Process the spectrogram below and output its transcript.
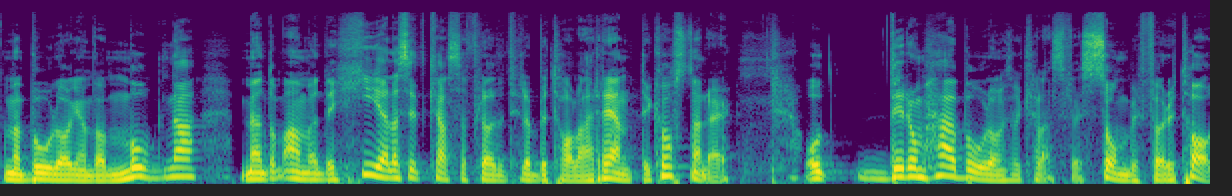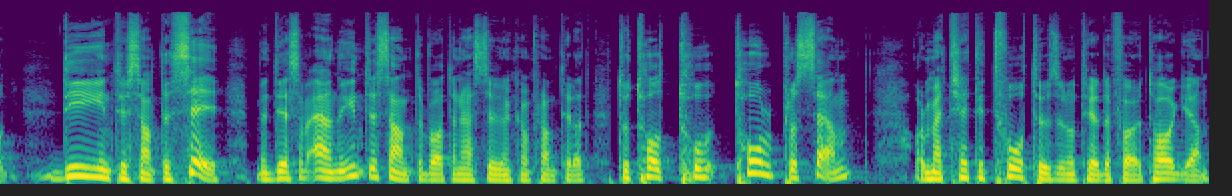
de här bolagen var mogna, men de använde hela sitt kassaflöde till att betala räntekostnader. Och det är de här bolagen som kallas för zombieföretag. Det är intressant i sig, men det som är ännu intressantare var att den här studien kom fram till att totalt 12% av de här 32 000 noterade företagen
